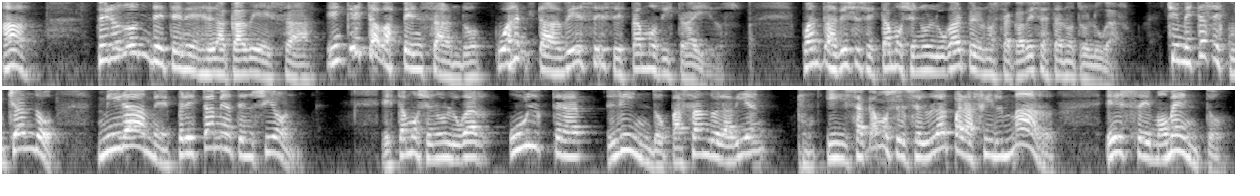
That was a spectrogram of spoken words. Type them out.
Ah, pero ¿dónde tenés la cabeza? ¿En qué estabas pensando? ¿Cuántas veces estamos distraídos? ¿Cuántas veces estamos en un lugar pero nuestra cabeza está en otro lugar? Che, ¿me estás escuchando? Mírame, préstame atención. Estamos en un lugar ultra lindo, pasándola bien, y sacamos el celular para filmar ese momento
